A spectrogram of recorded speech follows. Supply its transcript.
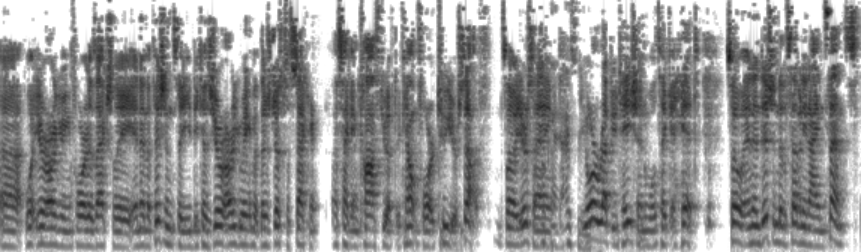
uh, what you're arguing for is actually an inefficiency because you're arguing that there's just a second a second cost you have to account for to yourself. So you're saying okay, your reputation will take a hit. So in addition to the 79 cents,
